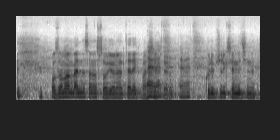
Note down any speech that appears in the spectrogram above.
O zaman ben de sana soru yönelterek başlatıyorum. Evet, evet. Kulüpçülük senin için nedir?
